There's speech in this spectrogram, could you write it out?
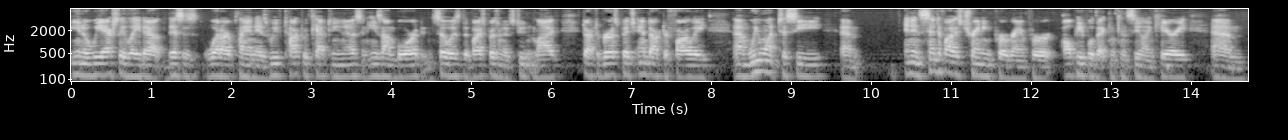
you know, we actually laid out this is what our plan is. We've talked with Captain Enos, and he's on board, and so is the Vice President of Student Life, Dr. Grospitch, and Dr. Farley. Um, we want to see um, an incentivized training program for all people that can conceal and carry. Um,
